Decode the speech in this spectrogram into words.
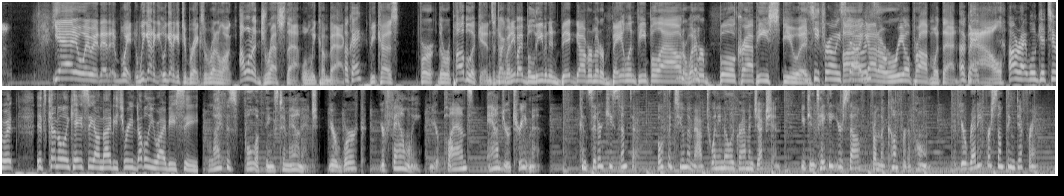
Yeah, wait, wait, wait. We gotta get, we gotta get to breaks. We're running along. I want to address that when we come back. Okay. Because for the Republicans to talk about anybody believing in big government or bailing people out or whatever bull crap he's spewing, Is he throwing stones? I got a real problem with that. Okay. Bal. All right, we'll get to it. It's Kendall and Casey on 93 WIBC. Life is full of things to manage your work, your family, your plans, and your treatment. Consider Kesimpta, ofatumumab 20 milligram injection. You can take it yourself from the comfort of home. If you're ready for something different,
